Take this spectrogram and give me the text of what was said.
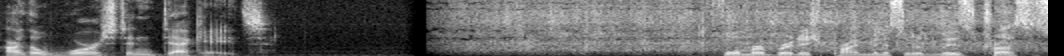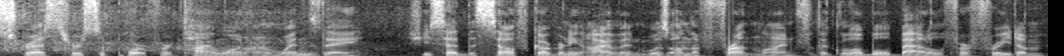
are the worst in decades. Former British Prime Minister Liz Truss stressed her support for Taiwan on Wednesday. She said the self governing island was on the front line for the global battle for freedom.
